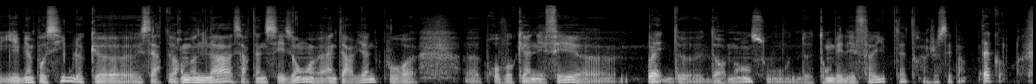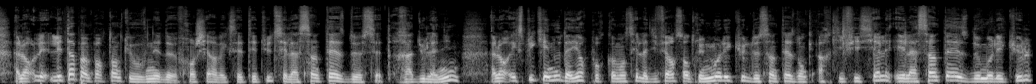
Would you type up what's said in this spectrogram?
il est bien possible que cette hormone-là, certaines saisons, interviennent pour provoquer un effet de dormance ou de tomber des feuilles, peut-être, je sais pas. D'accord. Alors l'étape importante que vous venez de franchir avec cette étude, c'est la synthèse de cette radulanine. Alors expliquez-nous d'ailleurs pour commencer la différence entre une molécule de synthèse donc artificielle et la synthèse de molécules,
